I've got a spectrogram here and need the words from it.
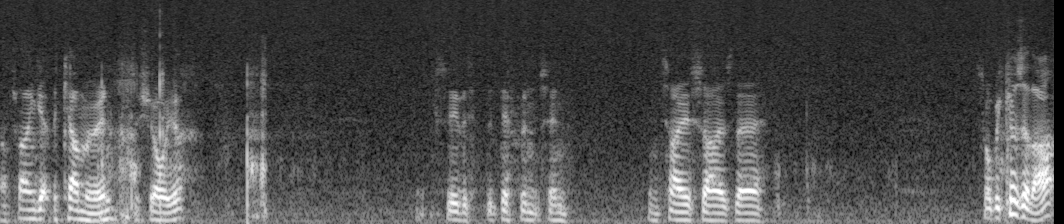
I'll try and get the camera in to show you. You see the, the difference in, in tyre size there. So because of that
